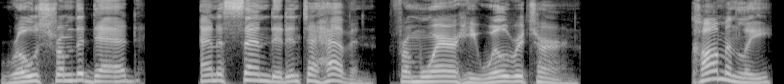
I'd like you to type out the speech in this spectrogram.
rose from the dead, and ascended into heaven, from where he will return. Commonly,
